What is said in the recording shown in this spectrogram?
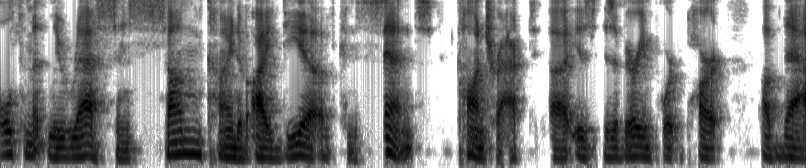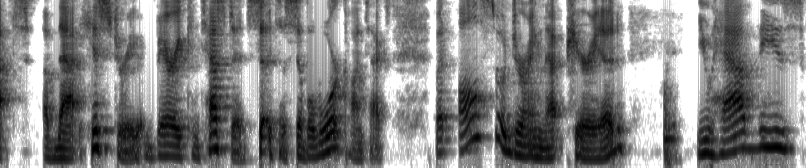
ultimately rests in some kind of idea of consent contract uh, is is a very important part of that of that history. Very contested. So it's a civil war context, but also during that period, you have these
